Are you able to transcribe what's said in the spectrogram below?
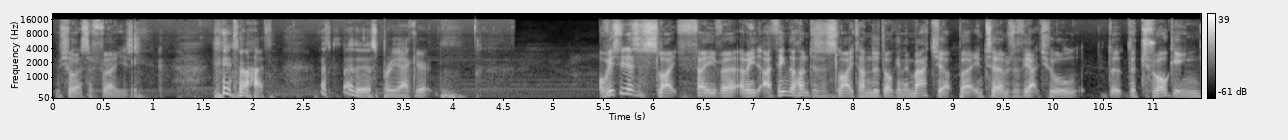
I'm sure that's a phrase. Not. That's, that's pretty accurate. Obviously, there's a slight favour. I mean, I think the Hunter's a slight underdog in the matchup, but in terms of the actual the, the trogging,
